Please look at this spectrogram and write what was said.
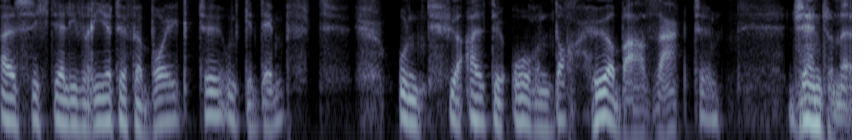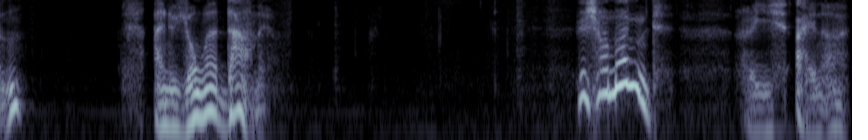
als sich der Livrierte verbeugte und gedämpft und für alte Ohren doch hörbar sagte Gentlemen, eine junge Dame. Charmant, rief einer,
